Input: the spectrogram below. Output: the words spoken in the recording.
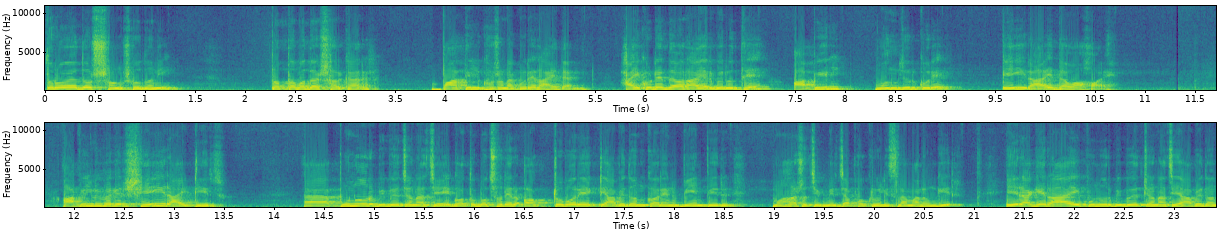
ত্রয়োদশ সংশোধনী তত্ত্বাবধায়ক সরকার বাতিল ঘোষণা করে রায় দেন। হাইকোর্টে দেওয়া রায়ের বিরুদ্ধে আপিল মঞ্জুর করে এই রায় দেওয়া হয়। আপিল বিভাগের সেই রায়টির পুনর্বিবেচনা চেয়ে গত বছরের অক্টোবরে একটি আবেদন করেন বিএনপির মহাসচিব মির্জা ফখরুল ইসলাম আলমগীর। এর আগে রায় পুনর্বিবেচনা চেয়ে আবেদন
